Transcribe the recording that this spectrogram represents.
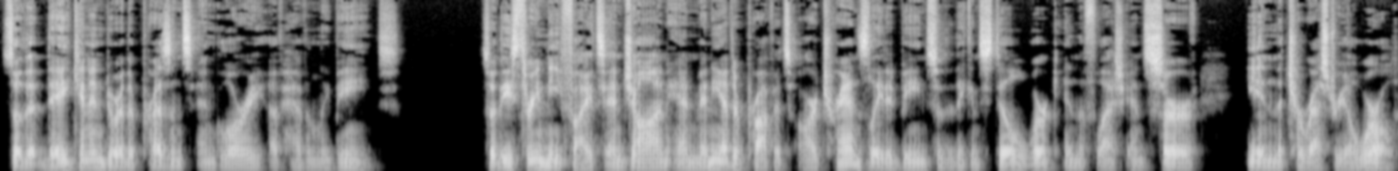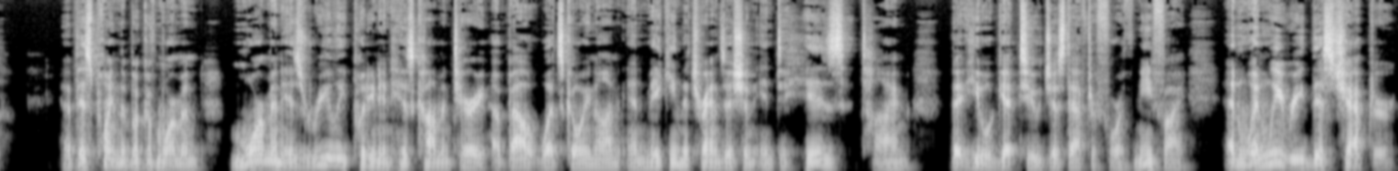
so that they can endure the presence and glory of heavenly beings. So these three Nephites and John and many other prophets are translated beings so that they can still work in the flesh and serve in the terrestrial world. At this point in the Book of Mormon, Mormon is really putting in his commentary about what's going on and making the transition into his time that he will get to just after 4th Nephi. And when we read this chapter,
